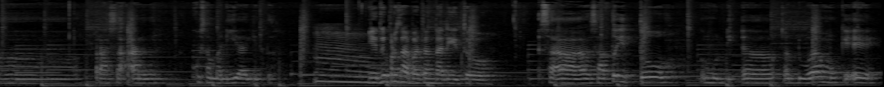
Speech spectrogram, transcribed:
eh, perasaanku sama dia gitu. Hmm. Ya, itu persahabatan tadi itu? Sa- satu itu kemudian kedua mungkin eh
